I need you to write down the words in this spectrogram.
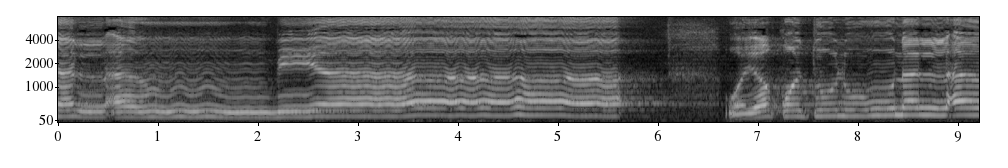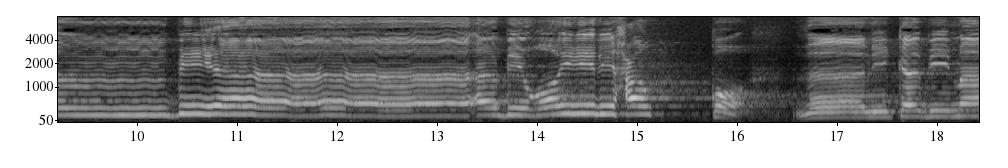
الأنبياء ويقتلون الأنبياء بغير حق. ذلك بما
